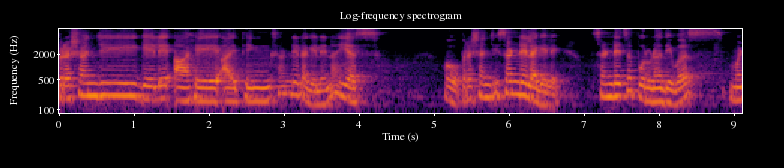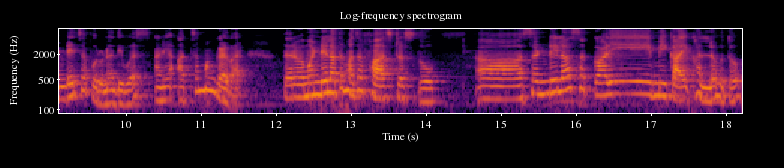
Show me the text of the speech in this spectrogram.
प्रशांतजी गेले आहे आय थिंक संडेला गेले ना? यस हो प्रशांतजी संडेला गेले. संडेचा पूर्ण दिवस मंडेचा पूर्ण दिवस आणि आजचा मंगळवार. तर मंडेला तर माझा फास्ट असतो. संडेला सकाळी मी काय खाल्लं होतं?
